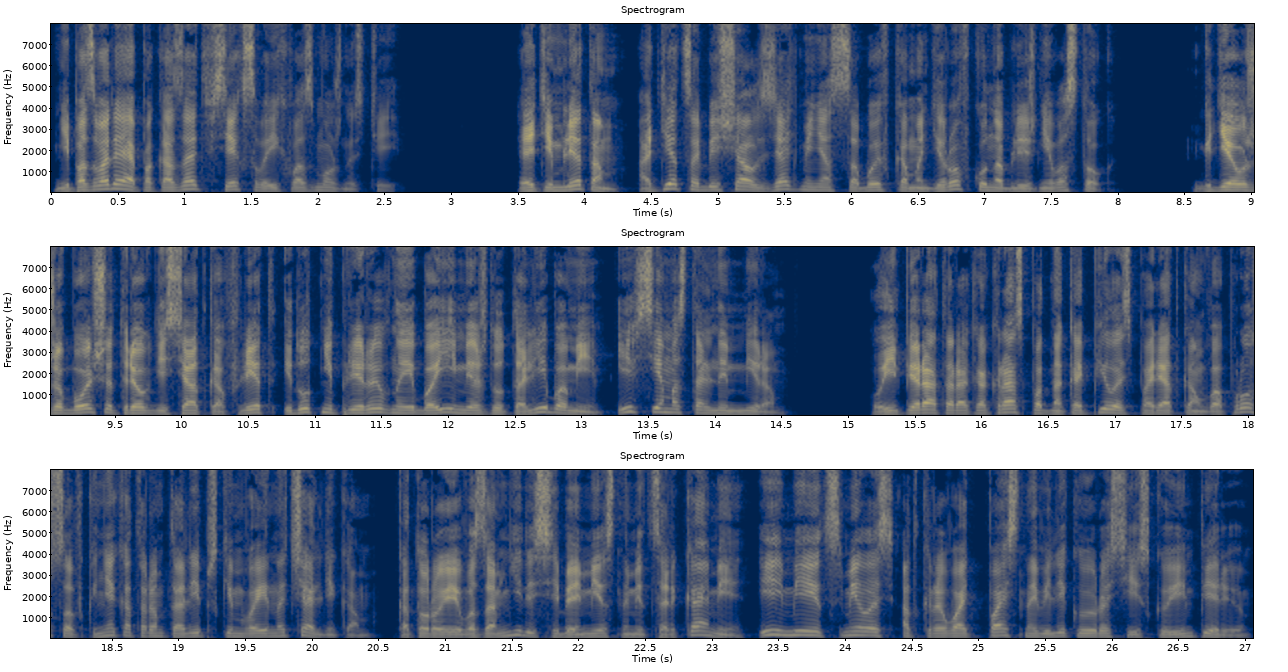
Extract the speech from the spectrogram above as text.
не позволяя показать всех своих возможностей. Этим летом отец обещал взять меня с собой в командировку на Ближний Восток, где уже больше трех десятков лет идут непрерывные бои между талибами и всем остальным миром. У императора как раз поднакопилось порядком вопросов к некоторым талибским военачальникам, которые возомнили себя местными царьками и имеют смелость открывать пасть на Великую Российскую империю.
